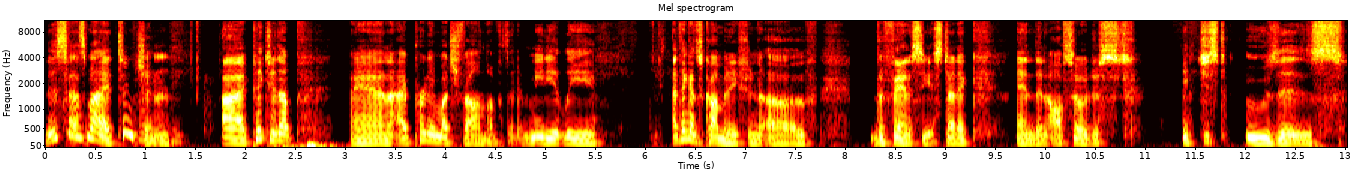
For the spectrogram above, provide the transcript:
this has my attention. Mm-hmm. I picked it up and I pretty much fell in love with it immediately. I think it's a combination of the fantasy aesthetic and then also just it just oozes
